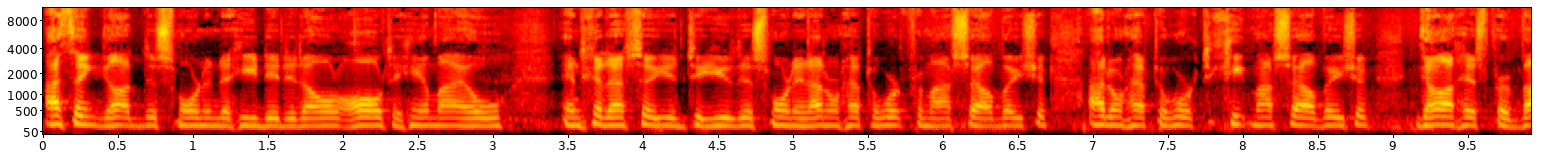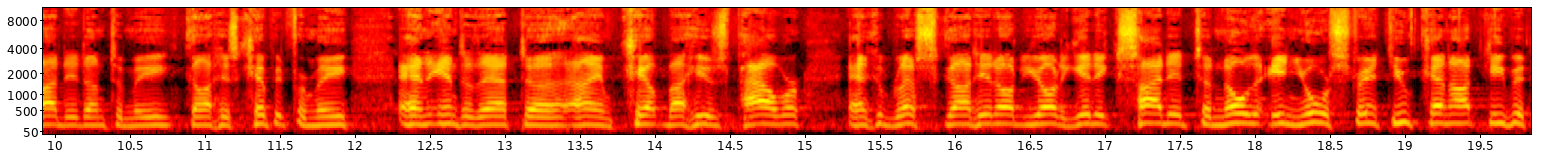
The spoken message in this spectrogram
I thank God this morning that He did it all. All to Him I owe. And can I say to you this morning, I don't have to work for my salvation. I don't have to work to keep my salvation. God has provided unto me. God has kept it for me. And into that, uh, I am kept by His power and bless God, it ought, you ought to get excited to know that in your strength you cannot keep it,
